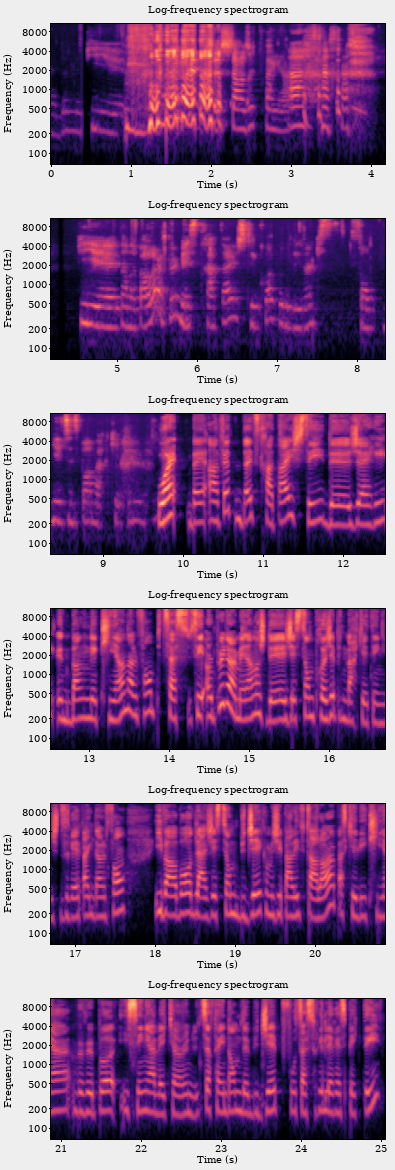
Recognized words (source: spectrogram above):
Ça donne Puis, euh, Je vais changer de programme. Ah, puis euh, t'en as parlé un peu, mais stratège, c'est quoi pour des gens qui qui sont qui étudient pas en marketing? Ouais, ben en fait, d'être stratège, c'est de gérer une banque de clients, dans le fond. Puis c'est un peu un mélange de gestion de projet puis de marketing, je dirais. Fait que dans le fond, il va y avoir de la gestion de budget, comme j'ai parlé tout à l'heure, parce que les clients ne veulent pas, ils signent avec un certain nombre de budgets, puis il faut s'assurer de les respecter.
